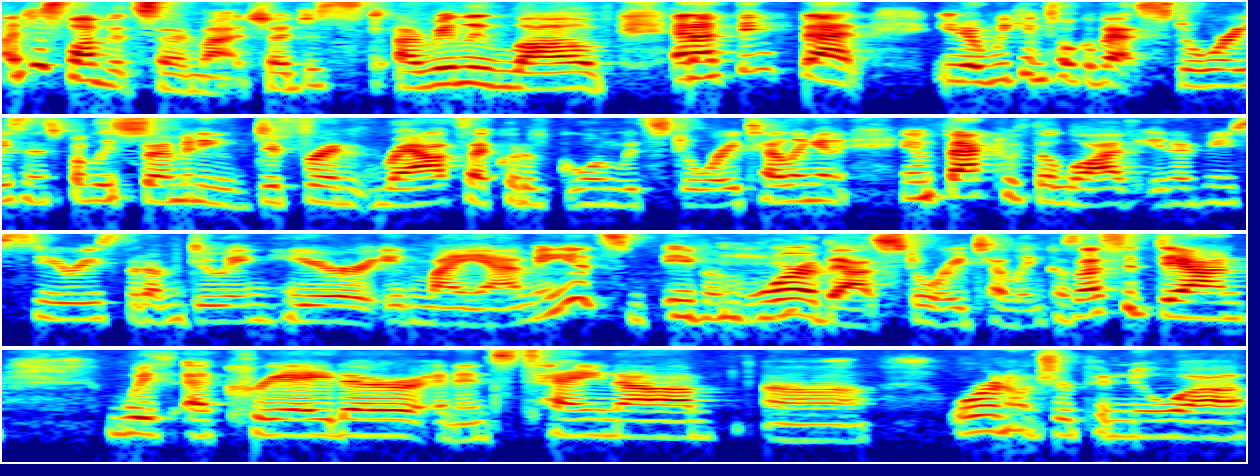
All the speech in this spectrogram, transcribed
I just love it so much. I just, I really love, and I think that you know we can talk about stories, and there's probably so many different routes I could have gone with storytelling. And in fact, with the live interview series that I'm doing here in Miami, it's even Mhm. more about storytelling because I sit down with a creator, an entertainer, uh, or an entrepreneur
